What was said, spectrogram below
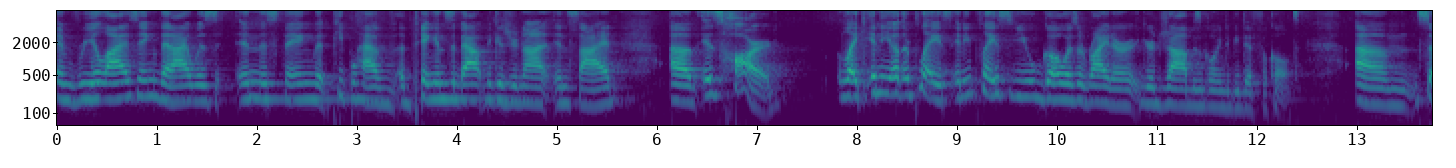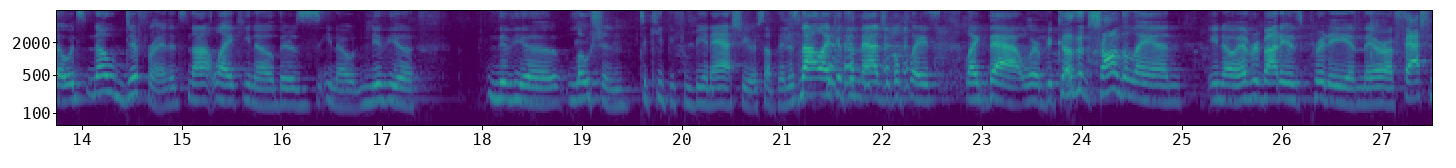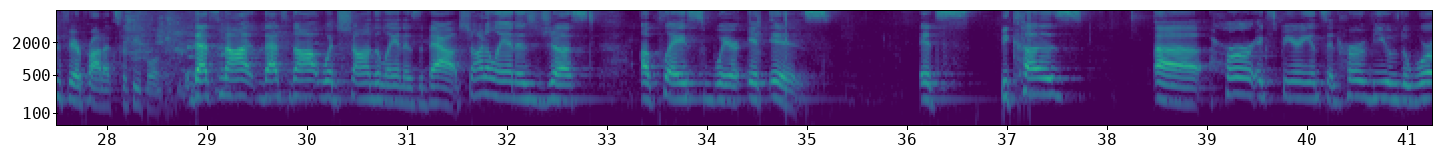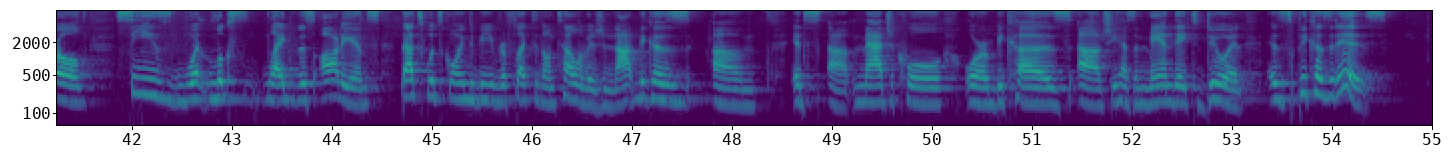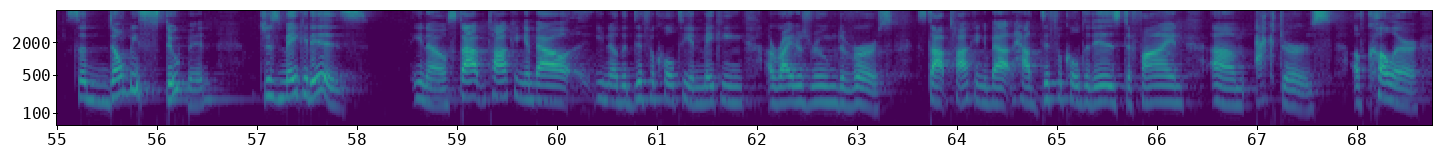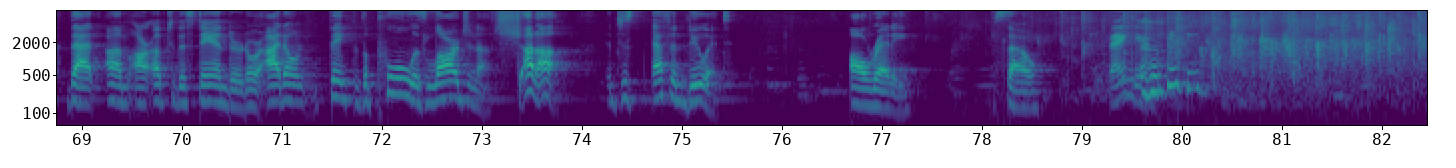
and realizing that I was in this thing that people have opinions about because you're not inside um, is hard. Like any other place, any place you go as a writer, your job is going to be difficult. Um, so it's no different. It's not like you know there's you know Nivea Nivea lotion to keep you from being ashy or something. It's not like it's a magical place like that where because it's Shondaland, you know, everybody is pretty and there are fashion fair products for people. That's not, that's not what Shondaland is about. Shondaland is just a place where it is. It's because uh, her experience and her view of the world sees what looks like this audience, that's what's going to be reflected on television, not because um, it's uh, magical or because uh, she has a mandate to do it, it's because it is. So don't be stupid. Just make it is. You know, stop talking about, you know, the difficulty in making a writer's room diverse. Stop talking about how difficult it is to find um, actors of color that um, are up to the standard, or I don't think that the pool is large enough. Shut up and just effing do it already. So. Thank you.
